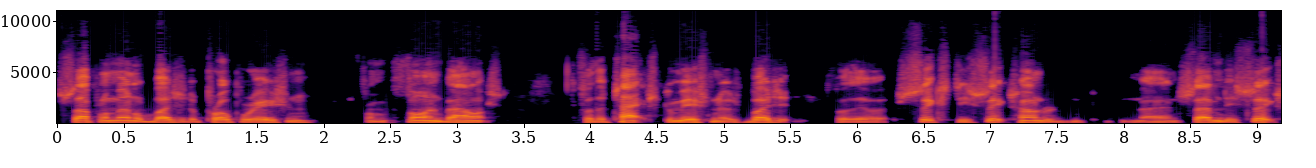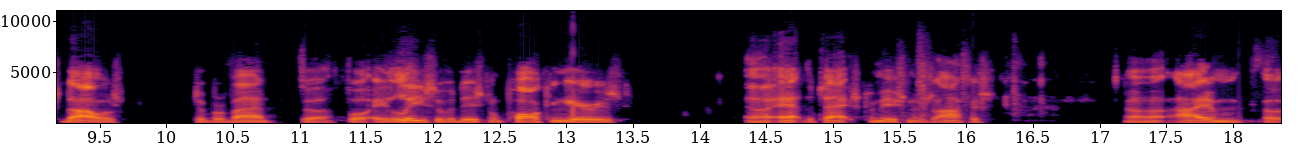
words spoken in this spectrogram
supplemental budget appropriation from fund balance for the tax commissioner's budget for the $6,676 to provide uh, for a lease of additional parking areas uh, at the tax commissioner's office. Uh, item, uh,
